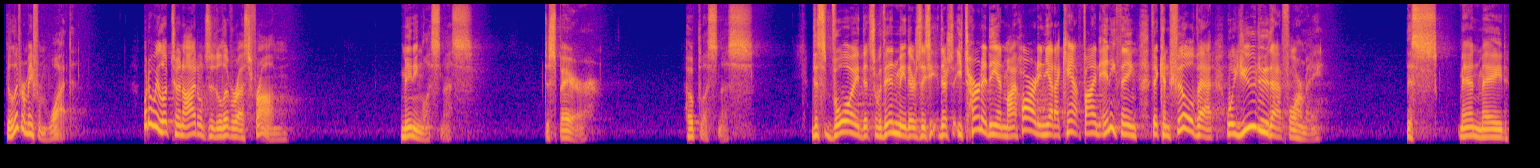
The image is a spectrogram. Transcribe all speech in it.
Deliver me from what? What do we look to an idol to deliver us from? Meaninglessness, despair, hopelessness. This void that's within me. There's, this, there's eternity in my heart, and yet I can't find anything that can fill that. Will you do that for me? This man made,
